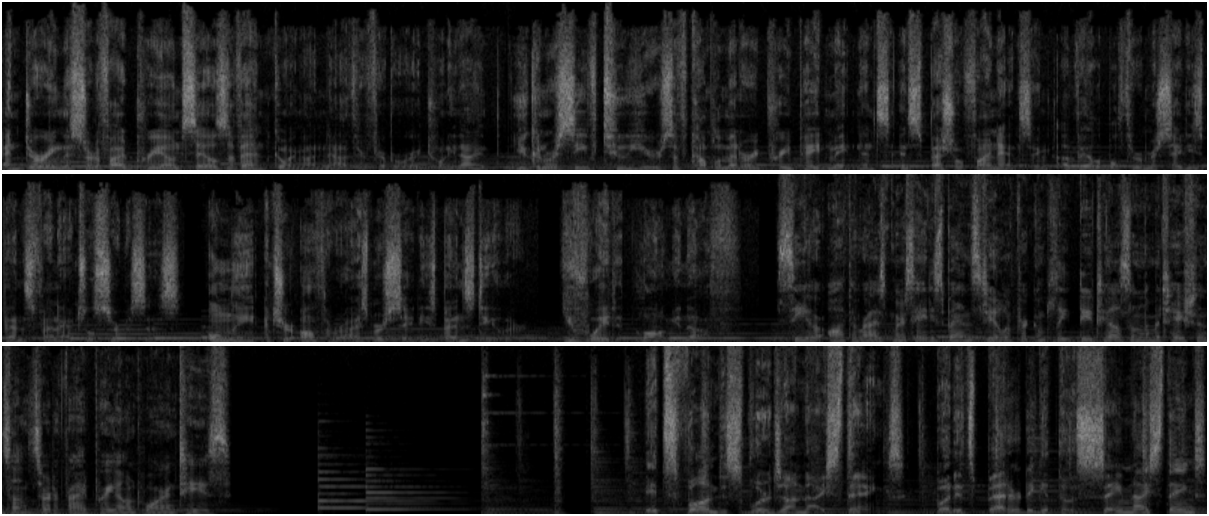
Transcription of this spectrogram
And during the certified pre owned sales event going on now through February 29th, you can receive two years of complimentary prepaid maintenance and special financing available through Mercedes Benz Financial Services, only at your authorized Mercedes Benz dealer. You've waited long enough. See your authorized Mercedes Benz dealer for complete details and limitations on certified pre owned warranties. It's fun to splurge on nice things, but it's better to get those same nice things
